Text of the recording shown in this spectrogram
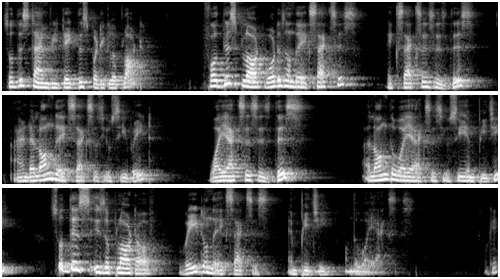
So this time we take this particular plot. For this plot, what is on the x-axis? X-axis is this, and along the x-axis you see weight. Y-axis is this, Along the y-axis, you see MPG. So this is a plot of weight on the x-axis, MPG on the y-axis. Okay.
